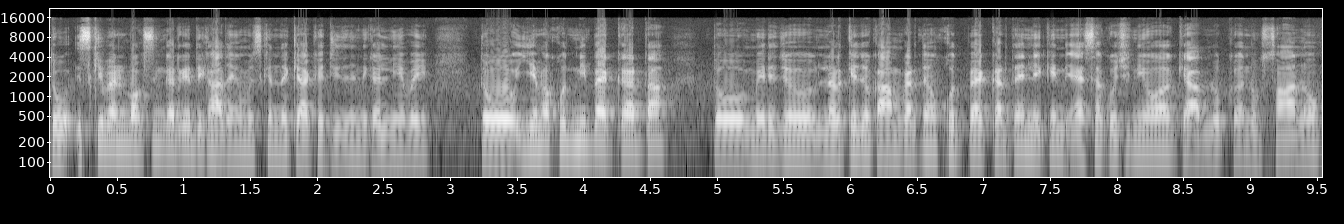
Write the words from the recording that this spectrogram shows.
तो इसकी भी अनबॉक्सिंग करके दिखा देंगे हम इसके अंदर क्या क्या चीज़ें निकलनी है भाई। तो ये मैं खुद नहीं पैक करता तो मेरे जो लड़के जो काम करते हैं, वो खुद पैक करते हैं, लेकिन ऐसा कुछ नहीं होगा कि आप लोग का नुकसान हो।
